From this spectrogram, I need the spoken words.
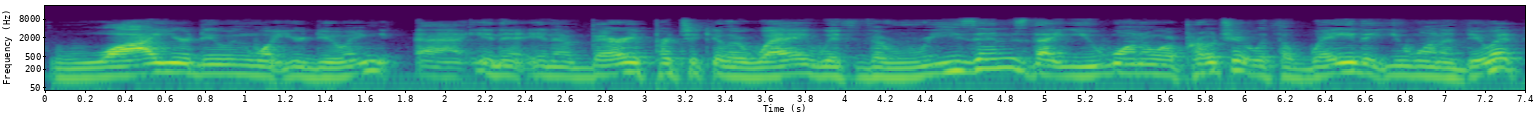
why you're doing what you're doing uh, in a, in a very particular way with the reasons that you want to approach it with the way that you want to do it,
